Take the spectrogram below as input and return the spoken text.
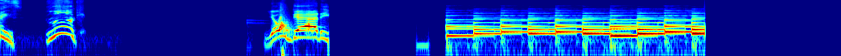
Guys, look! Yo, Daddy!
